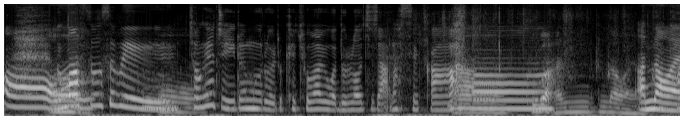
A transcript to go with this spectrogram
어, 엄마 어. 소스비. 어. 정해주 이름으로 이렇게 좋아요가 눌러지지 않았을까. 어, 그거 안 나와요 안 나와요.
